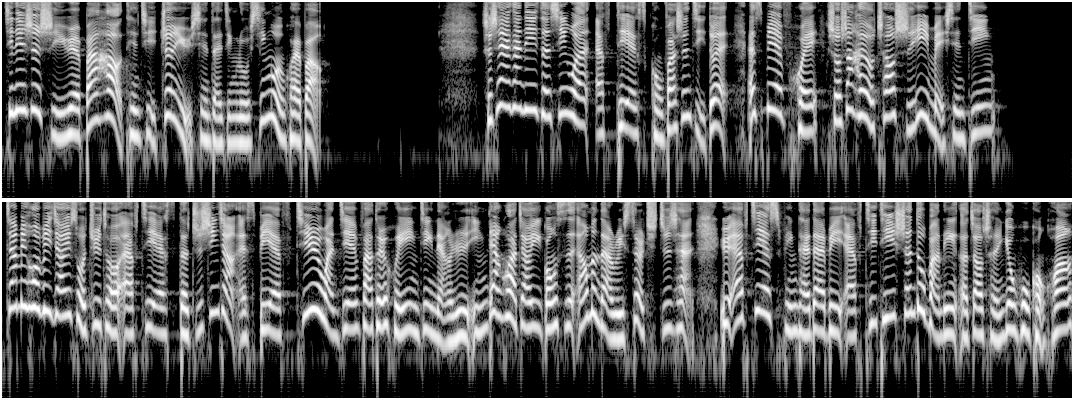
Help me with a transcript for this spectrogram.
今天是十一月八号，天气阵雨。现在进入新闻快报。首先来看第一则新闻：FTX 恐发生挤兑，SBF 回手上还有超十亿美现金。加密货币交易所巨头 FTX 的执行长 SBF 七日晚间发推回应，近两日因量化交易公司 Alameda Research 资产与 FTX 平台代币 FTT 深度绑定而造成用户恐慌，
